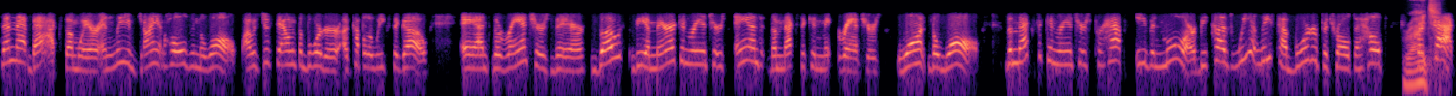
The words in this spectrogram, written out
send that back somewhere and leave giant holes in the wall. I was just down at the border a couple of weeks ago, and the ranchers there, both the American ranchers and the Mexican ranchers, want the wall. The Mexican ranchers, perhaps even more, because we at least have Border Patrol to help right. protect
